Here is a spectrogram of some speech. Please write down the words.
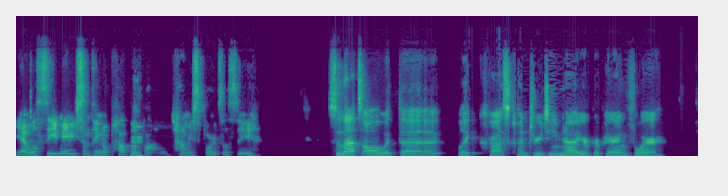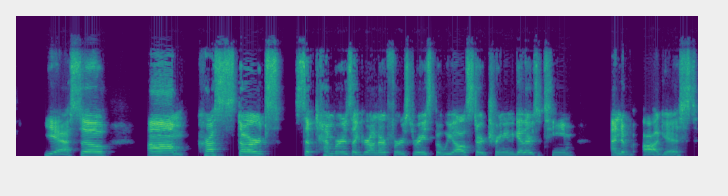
yeah, we'll see. Maybe something will pop up on Tommie Sports. We'll see. So that's all with the like cross country team now you're preparing for? Yeah, so um cross starts September is like around our first race, but we all start training together as a team end of August.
